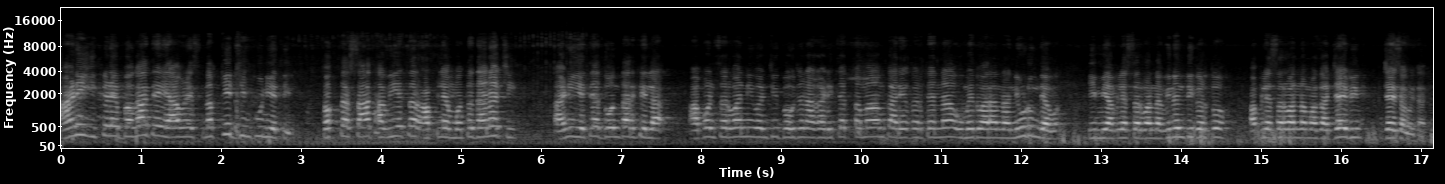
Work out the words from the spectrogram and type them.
आणि इकडे बघा ते यावेळेस नक्कीच जिंकून येतील. फक्त साथ हवी आहे तर आपल्या मतदानाची आणि येत्या दोन तारखेला आपण सर्वांनी वंचित बहुजन आघाडीच्या तमाम कार्यकर्त्यांना उमेदवारांना निवडून द्यावं. ही मी आपल्या सर्वांना विनंती करतो आपल्या सर्वांना माझा जय भीम जय संविधान.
